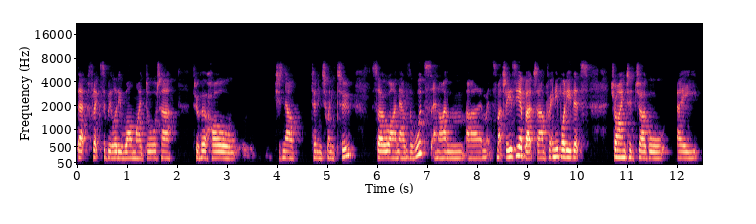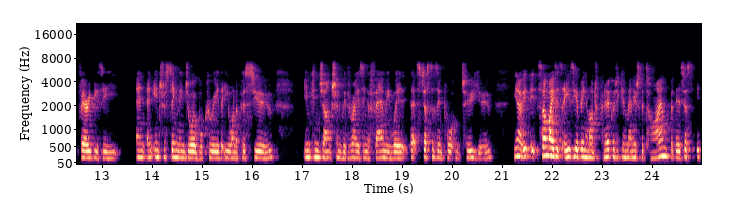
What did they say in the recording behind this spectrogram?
that flexibility while my daughter, through her whole, she's now turning 22, so I'm out of the woods and I'm um, it's much easier. But um, for anybody that's trying to juggle a very busy and, and interesting and enjoyable career that you want to pursue in conjunction with raising a family where that's just as important to you, you know, it, some ways it's easier being an entrepreneur because you can manage the time, but there's just it,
